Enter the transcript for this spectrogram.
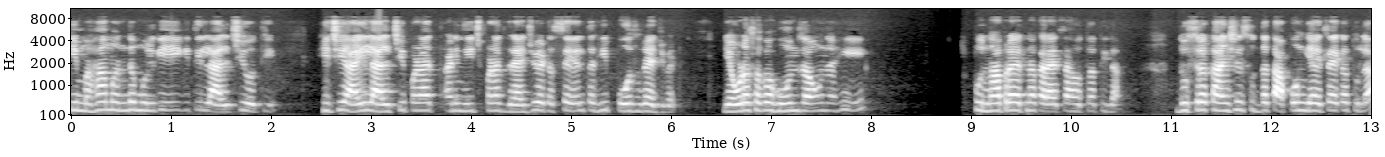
ही महामंद मुलगी किती लालची होती. हिची आई लालचीपणात आणि नीचपणात ग्रॅज्युएट असेल तर ही पोस्ट ग्रॅज्युएट एवढं सगळं होऊन जाऊनही पुन्हा प्रयत्न करायचा होता तिला. दुसरं कानशील सुद्धा तापून आहे का तुला?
